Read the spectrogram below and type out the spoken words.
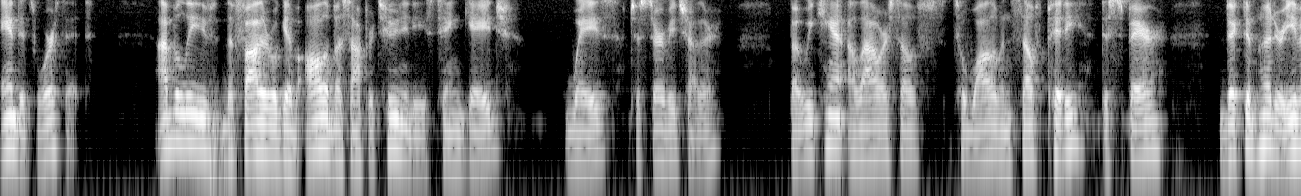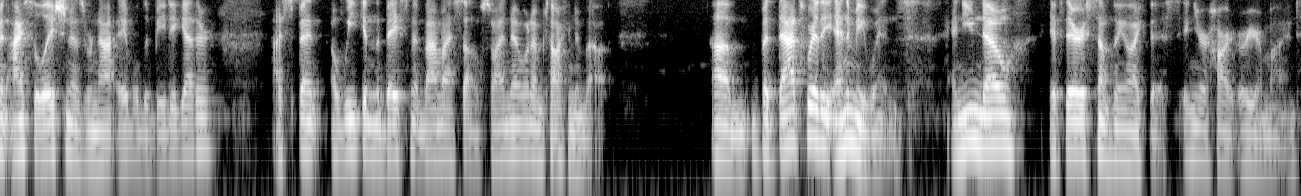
and it's worth it. I believe the Father will give all of us opportunities to engage ways to serve each other but we can't allow ourselves to wallow in self pity, despair, victimhood, or even isolation as we're not able to be together. I spent a week in the basement by myself, so I know what I'm talking about. Um, but that's where the enemy wins. And you know, if there is something like this in your heart or your mind,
